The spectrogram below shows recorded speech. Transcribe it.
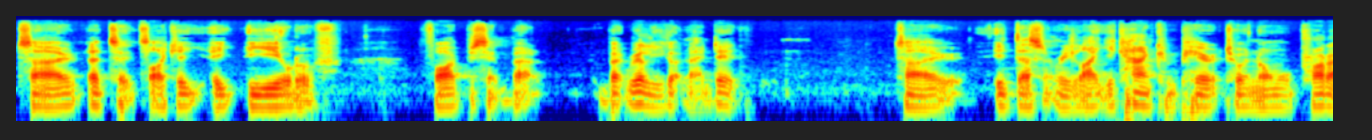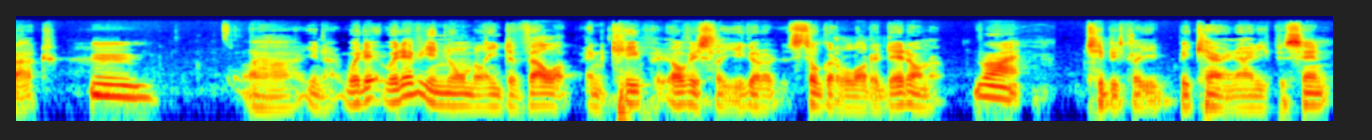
so that's it's like a, a yield of five percent, but but really you have got no debt, so it doesn't relate. You can't compare it to a normal product. Uh, you know, whatever, you normally develop and keep, obviously you got a, still got a lot of debt on it. Right. Typically, you'd be carrying eighty percent,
